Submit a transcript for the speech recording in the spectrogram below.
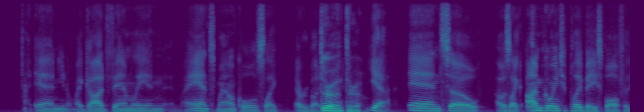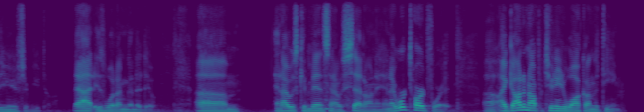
and you know, my god family and, and my aunts, my uncles, like everybody. Through and through. Yeah. And so I was like, I'm going to play baseball for the University of Utah. That is what I'm going to do. Um, and I was convinced and I was set on it. And I worked hard for it. Uh, I got an opportunity to walk on the team.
